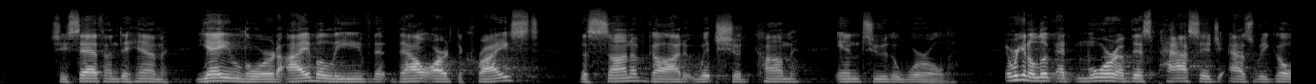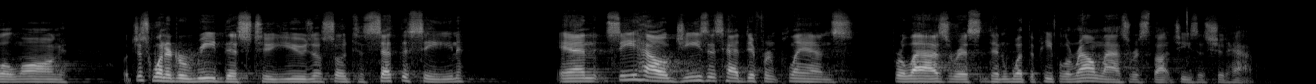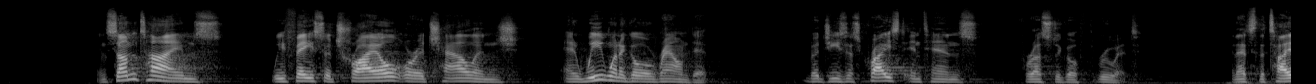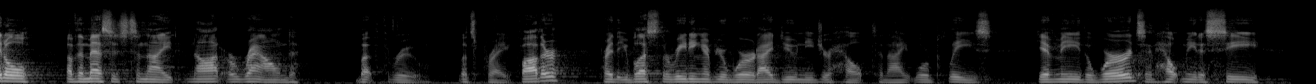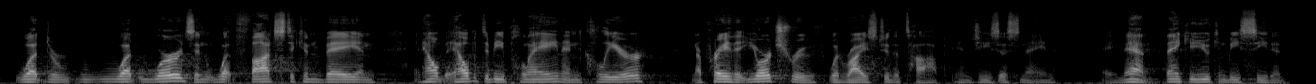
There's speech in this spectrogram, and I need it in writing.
She saith unto him, Yea, Lord, I believe that thou art the Christ, the Son of God, which should come into the world. And we're going to look at more of this passage as we go along. But just wanted to read this to you just so to set the scene and see how Jesus had different plans for Lazarus than what the people around Lazarus thought Jesus should have. And sometimes we face a trial or a challenge and we want to go around it. But Jesus Christ intends for us to go through it. And that's the title of the message tonight not around, but through. Let's pray. Father, pray that you bless the reading of your word. I do need your help tonight. Lord, please give me the words and help me to see what, what words and what thoughts to convey and, and help, help it to be plain and clear. And I pray that your truth would rise to the top. In Jesus' name, amen. Thank you. You can be seated.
